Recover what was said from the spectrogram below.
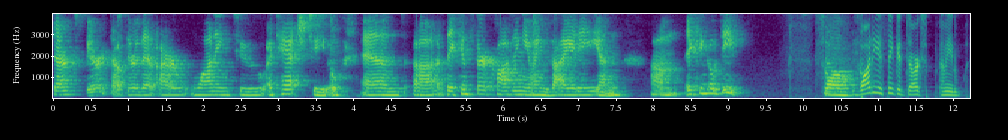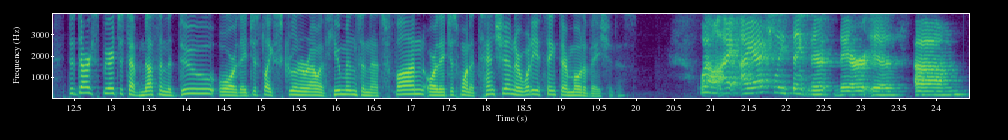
dark spirits out there that are wanting to attach to you, and uh, they can start causing you anxiety, and um, it can go deep. So, so, why do you think a dark? I mean, do dark spirits just have nothing to do, or they just like screwing around with humans and that's fun, or they just want attention, or what do you think their motivation is? Well, I, I actually think there there is um,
